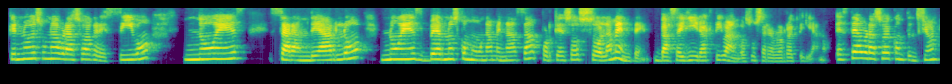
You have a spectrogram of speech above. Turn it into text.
que no es un abrazo agresivo, no es zarandearlo, no es vernos como una amenaza, porque eso solamente va a seguir activando su cerebro reptiliano. Este abrazo de contención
